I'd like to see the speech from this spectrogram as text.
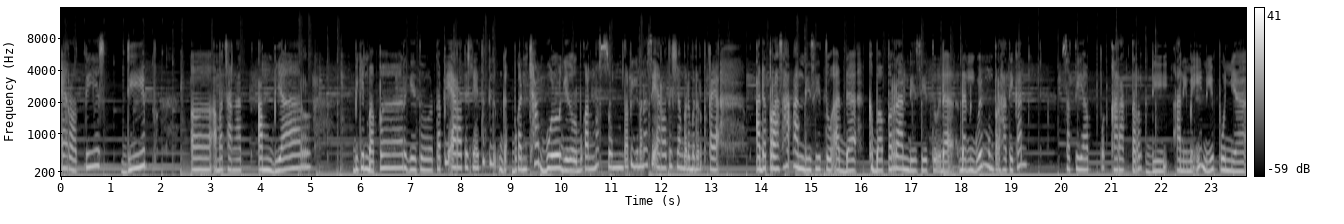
Erotis deep uh, amat sangat ambiar bikin baper gitu. Tapi erotisnya itu tuh nggak bukan cabul gitu loh bukan mesum. Tapi gimana sih erotis yang bener-bener kayak ada perasaan di situ ada kebaperan di situ. Dan dan gue memperhatikan setiap karakter di anime ini punya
